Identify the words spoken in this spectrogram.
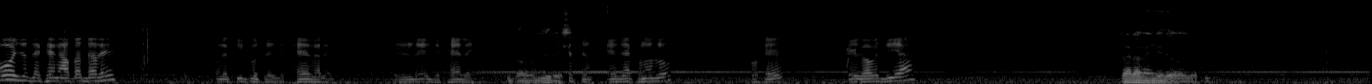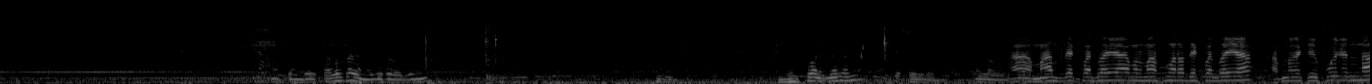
ওই যে দেখেন আদার ডালে ওরা কি করছে এই যে খেয়ে ফেলাই এই যে- এই যে খেয়ে ফেলাই দমনে রয়েছে দেখছেন? এই যে এখন হলো ওকে এইভাবে দিয়া কাটা ভেঙে দেবো সাগর পাবেন ওদের করার জন্য পরে না জানো শেষ হয়ে হ্যাঁ মাছ দেখবার যাইয়া আমার মাছ মারা দেখবার যাইয়া আপনারা কেউ কইরেন না।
